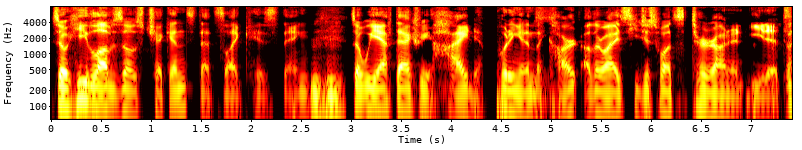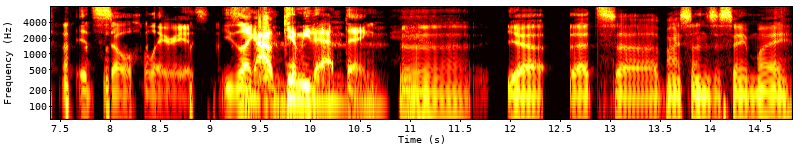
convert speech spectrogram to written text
so he loves those chickens. That's like his thing. Mhm. So we have to actually hide putting it in the cart. Otherwise, he just wants to turn around and eat it. It's so hilarious. He's like, "I'll give me that thing." Uh, yeah, that's uh, my son's the same way.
